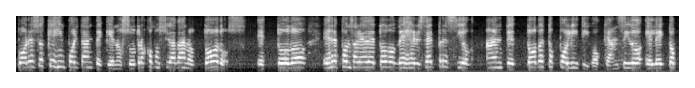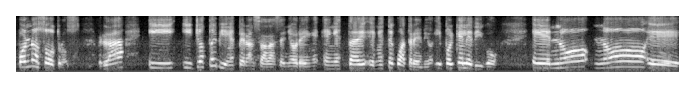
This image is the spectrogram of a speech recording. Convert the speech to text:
Por eso es que es importante que nosotros como ciudadanos, todos, es todo, es responsabilidad de todos de ejercer presión ante todos estos políticos que han sido electos por nosotros ¿verdad? Y, yo estoy bien esperanzada, señores, en, este, en este cuatrenio. ¿Y por qué le digo? Eh, no, no, eh,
